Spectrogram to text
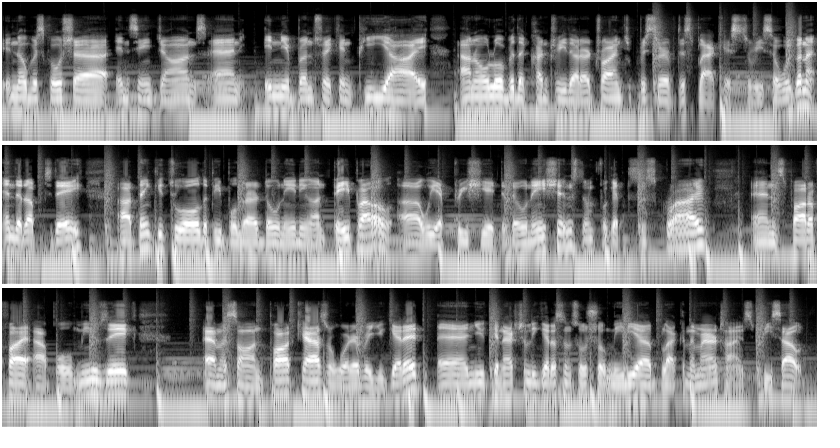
in Nova Scotia, in St. John's, and in New Brunswick and PEI, and all over the country that are trying to preserve this Black history. So we're gonna end it up today. Uh, thank you to all the people that are donating on PayPal. Uh, we appreciate the donations. Don't forget to subscribe and Spotify, Apple Music. Amazon podcast or whatever you get it. And you can actually get us on social media, Black in the Maritimes. Peace out.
